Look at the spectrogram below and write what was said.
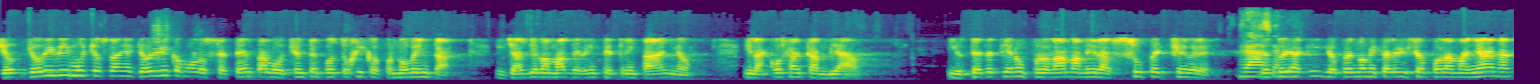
Yo, yo viví muchos años, yo viví como los 70, los 80 en Puerto Rico, por 90, y ya lleva más de 20, 30 años, y las cosas han cambiado. Y ustedes tienen un programa, mira, súper chévere. Gracias, Yo estoy aquí, yo prendo mi televisión por la mañana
